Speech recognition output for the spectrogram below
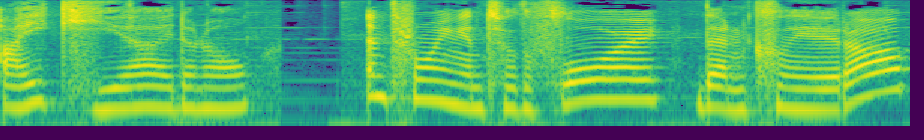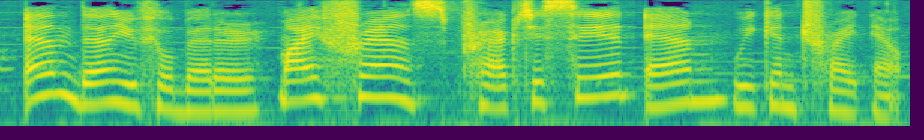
IKEA, I don't know, and throwing into the floor, then clean it up, and then you feel better. My friends practice it, and we can try it now.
